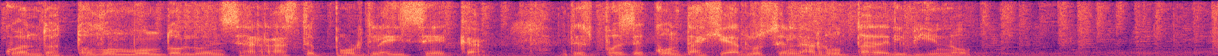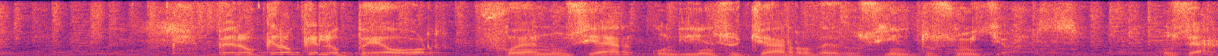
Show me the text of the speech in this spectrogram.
cuando a todo mundo lo encerraste por ley seca después de contagiarlos en la ruta del vino? Pero creo que lo peor fue anunciar un lienzo charro de 200 millones. O sea,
